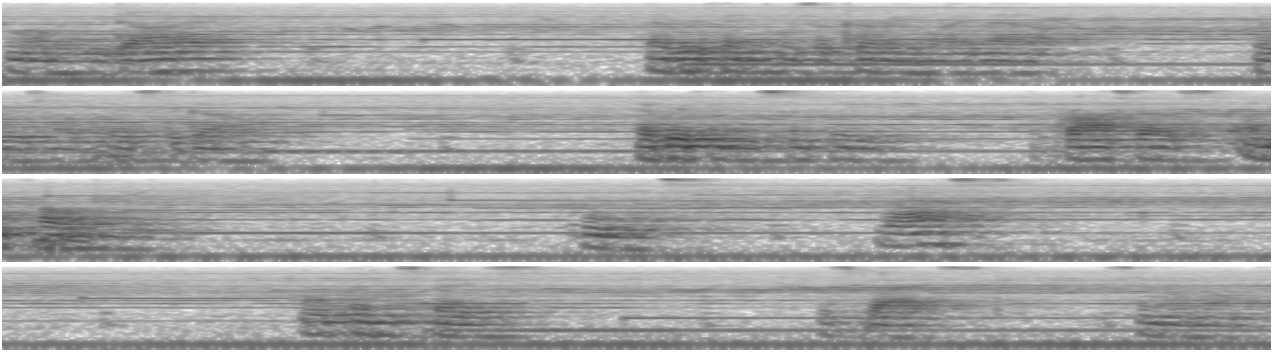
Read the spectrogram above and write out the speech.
the moment we die, everything is occurring right now. There is no place to go. Everything is simply process unfolding in this vast open space, this vast single moment.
